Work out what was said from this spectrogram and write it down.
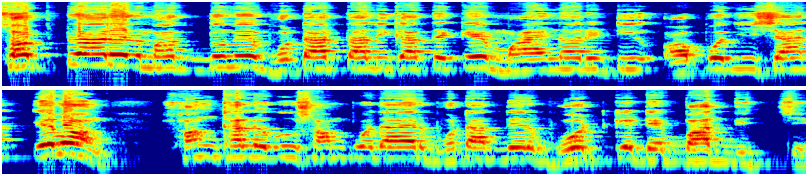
সফটওয়্যারের মাধ্যমে ভোটার তালিকা থেকে মাইনরিটি অপোজিশন এবং সংখ্যালঘু সম্প্রদায়ের ভোটারদের ভোট কেটে বাদ দিচ্ছে।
